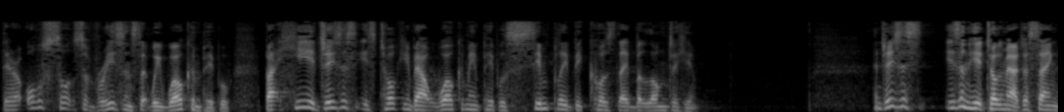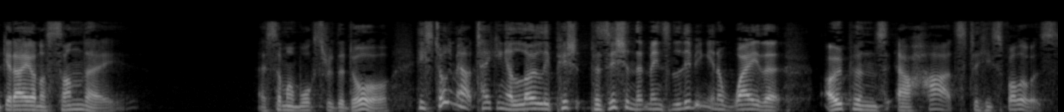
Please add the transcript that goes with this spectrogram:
There are all sorts of reasons that we welcome people. But here, Jesus is talking about welcoming people simply because they belong to Him. And Jesus isn't here talking about just saying g'day on a Sunday as someone walks through the door. He's talking about taking a lowly position that means living in a way that opens our hearts to his followers.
